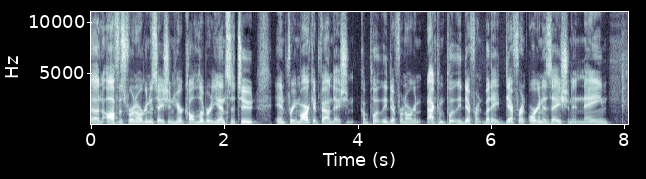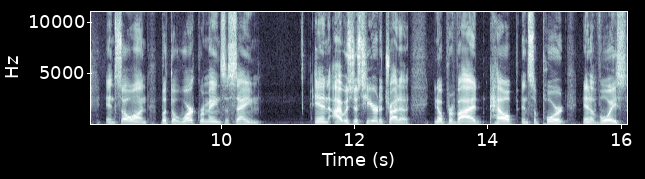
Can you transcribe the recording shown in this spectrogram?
an office for an organization here called Liberty Institute and Free Market Foundation. Completely different organ, not completely different, but a different organization in name and so on. But the work remains the same. And I was just here to try to, you know, provide help and support and a voice.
